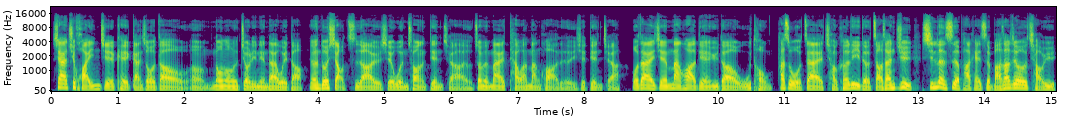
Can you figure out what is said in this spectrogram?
现在去淮阴街可以感受到嗯浓浓的九零年代的味道，有很多小吃啊，有一些文创的店家，有专门卖台湾漫画的一些店家。我在一间漫画店遇到梧桐，他是我在巧克力的早餐剧新认识的 parker，马上就巧遇。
